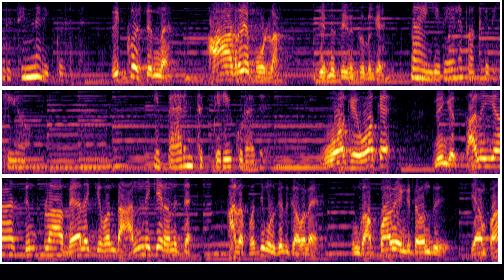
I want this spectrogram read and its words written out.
ஒரு சின்ன ரிக்வெஸ்ட் ரிக்வெஸ்ட் என்ன? ஆர்டரே போடலாம். என்ன செய்யணும் சொல்லுங்க? நான் இங்க வேலை பார்க்குற விஷயம் என் பேரண்ட்ஸுக்கு தெரியக்கூடாது. Okay okay. நீங்க தனியா சிம்பிளா வேலைக்கு வந்த அன்னைக்கே நினைச்சேன். அத பத்தி உங்களுக்கு எது கவலை? உங்க அப்பாவே என்கிட்ட வந்து ஏன்பா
